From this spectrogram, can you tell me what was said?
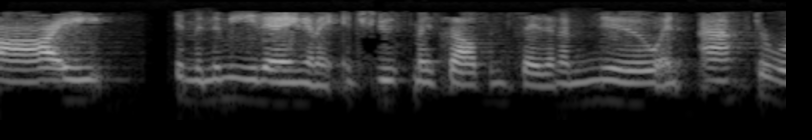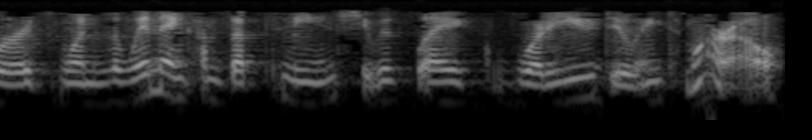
I am in the meeting and I introduce myself and say that I'm new. And afterwards, one of the women comes up to me and she was like, what are you doing tomorrow?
